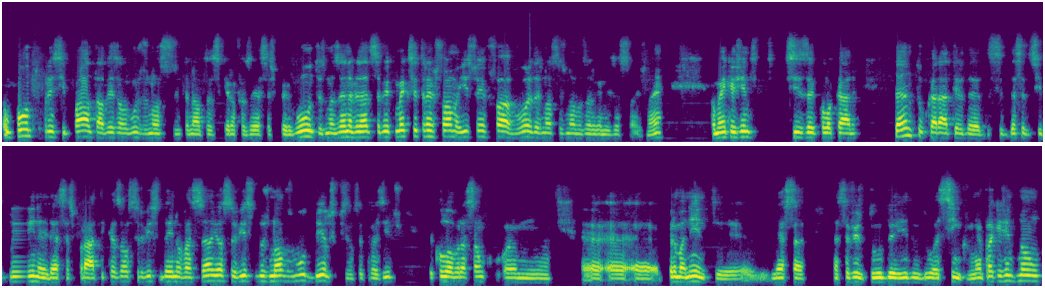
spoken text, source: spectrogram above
O ponto principal, talvez alguns dos nossos internautas queiram fazer essas perguntas, mas é na verdade saber como é que se transforma isso em favor das nossas novas organizações, não é? Como é que a gente precisa colocar tanto o caráter dessa disciplina e dessas práticas ao serviço da inovação e ao serviço dos novos modelos que precisam ser trazidos de colaboração um, uh, uh, permanente nessa nessa virtude aí do, do assíncrono, né? para que a gente não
